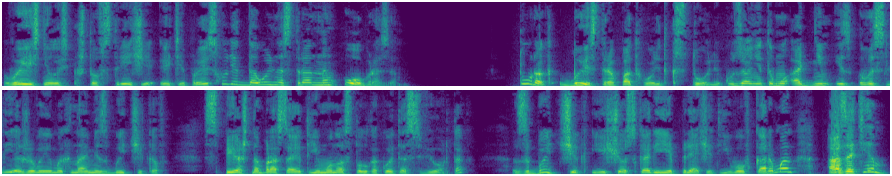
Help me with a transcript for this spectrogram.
Выяснилось, что встречи эти происходят довольно странным образом. Турок быстро подходит к столику, занятому одним из выслеживаемых нами сбытчиков, спешно бросает ему на стол какой-то сверток, сбытчик еще скорее прячет его в карман, а затем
